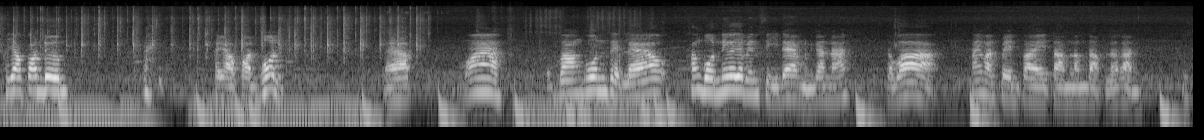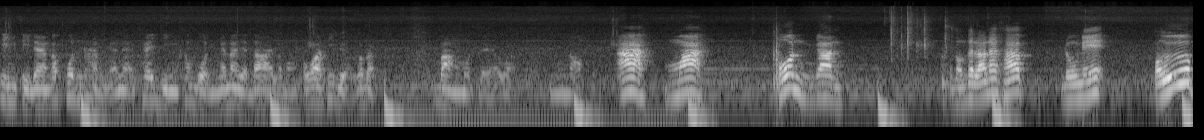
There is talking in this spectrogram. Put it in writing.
เขย่าก่อนดื่มเขย่าก่อนพ่นนะครับว่าผมวางพ่นเสร็จแล้ว ข้างบนนี่ก็จะเป็นสีแดงเหมือนกันนะ แต่ว่าให้มันเป็นไปตามลำดับแล้วกัน จริงสีแดงก็พ่นได้เหมือนกันเนี่ยแค่ยิงข้างบนก็น่าจะได้แล้วมั้งเพราะว่าที่เหลือก็แบบบังหมดแล้วอะเนาะอะมาพ่นกันผสมเสร็จแล้วนะครับ ตรงนี้ปึ๊บ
